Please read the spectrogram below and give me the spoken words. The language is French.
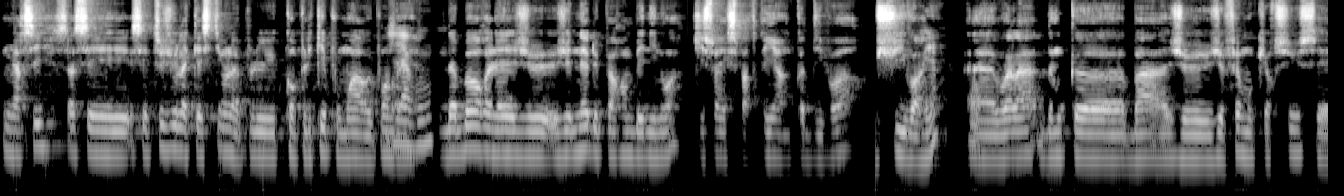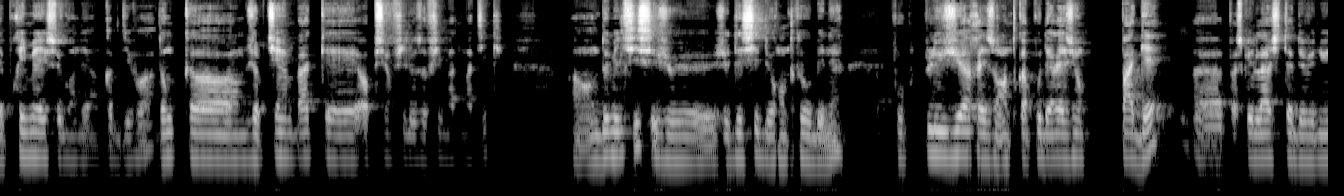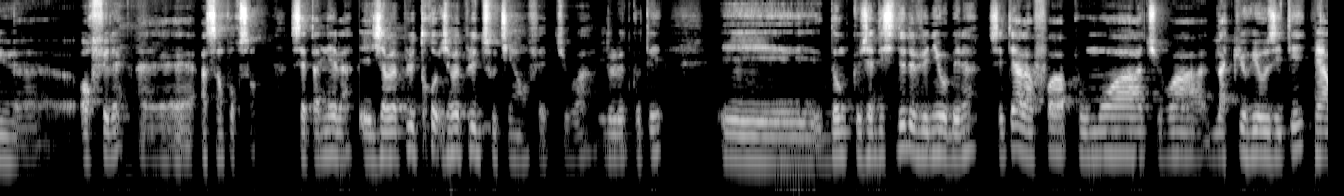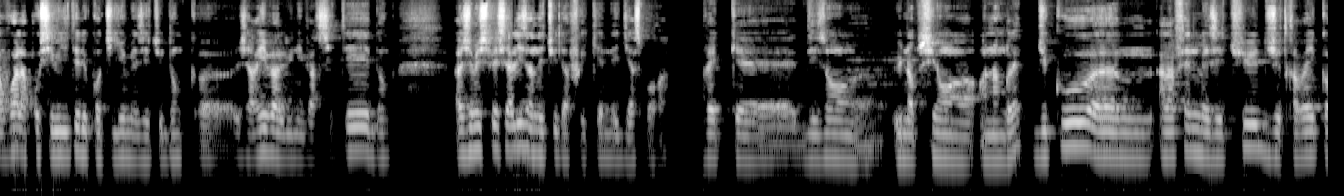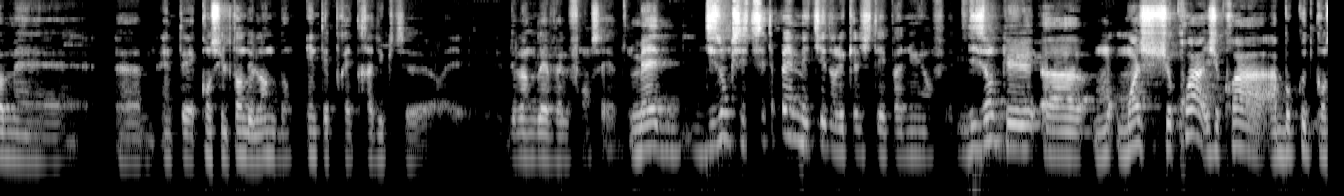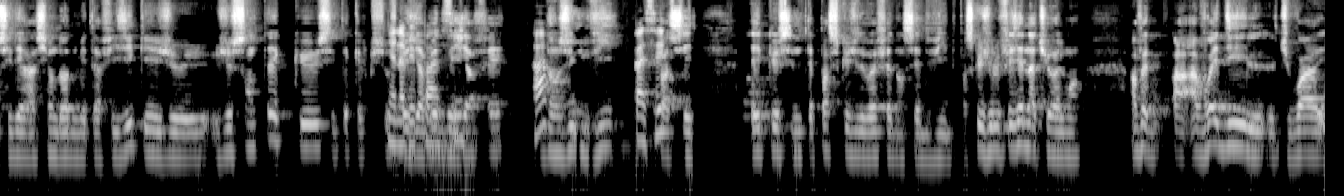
Merci. Ça, c'est, toujours la question la plus compliquée pour moi à répondre. J'avoue. D'abord, euh, je, je nais de parents béninois qui sont expatriés en Côte d'Ivoire. Je suis ivoirien. Euh, voilà, donc euh, bah je, je fais mon cursus euh, primaire et secondaire en Côte d'Ivoire. Donc j'obtiens un bac et option philosophie mathématiques. En 2006, je, je décide de rentrer au Bénin pour plusieurs raisons, en tout cas pour des raisons pas gaies, parce que là j'étais devenu orphelin à 100% cette année-là et j'avais plus trop, j'avais plus de soutien en fait, tu vois, de l'autre côté. Et donc, j'ai décidé de venir au Bénin. C'était à la fois pour moi, tu vois, de la curiosité, mais avoir la possibilité de continuer mes études. Donc, euh, j'arrive à l'université. Donc, euh, je me spécialise en études africaines et diaspora avec, euh, disons, euh, une option en anglais. Du coup, à la fin de mes études, je travaille comme consultant de langue, donc interprète, traducteur, de l'anglais vers le français. Mais disons que c'était pas un métier dans lequel j'étais épanoui en fait. Disons que euh, moi je crois je crois à beaucoup de considérations d'ordre métaphysique et je je sentais que c'était quelque chose que j'avais déjà fait ah. dans une vie passée. et que ce n'était pas ce que je devais faire dans cette vie parce que je le faisais naturellement. En fait, à, vrai dire, tu vois,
